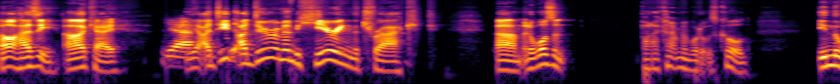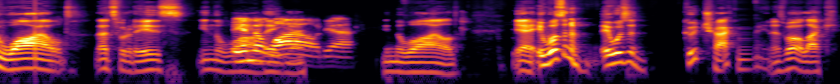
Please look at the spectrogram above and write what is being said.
Oh, has he? Okay. Yeah. Yeah, I did. I do remember hearing the track, um, and it wasn't, but I can't remember what it was called. In the Wild. That's what it is. In the Wild. In the wild, yeah. In the Wild. Yeah, it wasn't a. It was a good track, man, as well. Like,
